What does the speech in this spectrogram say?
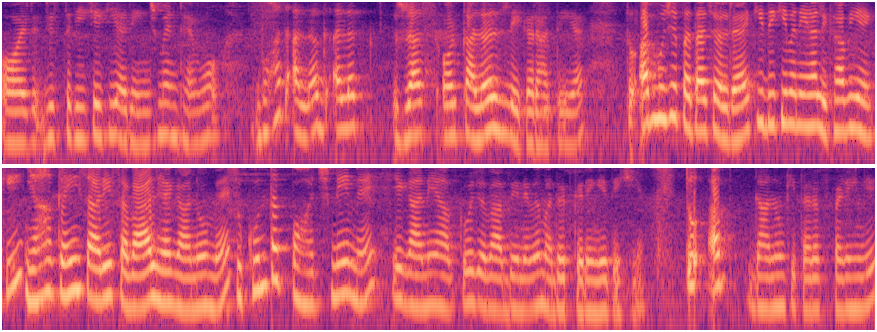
और जिस तरीके की अरेंजमेंट है, वो बहुत अलग अलग रस और कलर्स लेकर आती है। तो अब मुझे पता चल रहा है कि देखिए, मैंने यहाँ लिखा भी है कि यहाँ कई सारे सवाल हैं गानों में। सुकून तक पहुँचने में ये गाने आपको जवाब देने में मदद करेंगे, देखिए। तो अब गानों की तरफ़ पढ़ेंगे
